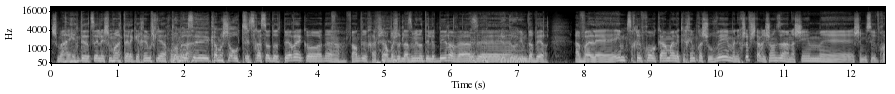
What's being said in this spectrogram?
שמע, אם תרצה לשמוע את הלקחים שלי, אנחנו... אתה אומר זה כמה שעות. צריך לעשות עוד פרק, או, אתה יודע, הפרתי לך, אפשר פשוט להזמין אותי לבירה ואז אה, אני מדבר. אבל אה, אם צריך לבחור כמה לקחים חשובים, אני חושב שהראשון זה האנשים אה, שמסביבך.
